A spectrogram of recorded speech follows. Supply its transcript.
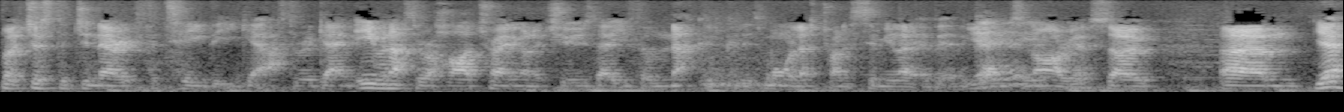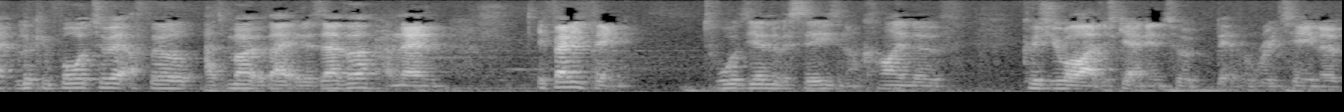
but just the generic fatigue that you get after a game, even after a hard training on a Tuesday, you feel knackered because it's more or less trying to simulate a bit of a Yeah, game yeah, scenario. yeah. So um, yeah, looking forward to it. I feel as motivated as ever, and then if anything, towards the end of the season, I'm kind of because you are just getting into a bit of a routine of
